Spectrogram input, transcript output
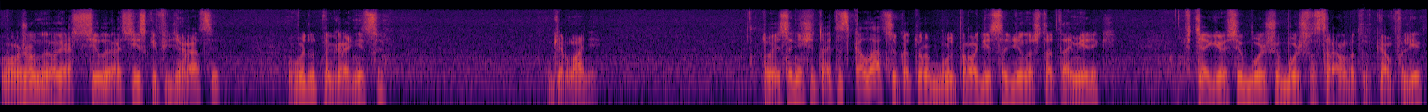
вооруженные силы Российской Федерации выйдут на границы Германии. То есть они считают эскалацию, которую будет проводить Соединенные Штаты Америки, втягивая все больше и больше стран в этот конфликт.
